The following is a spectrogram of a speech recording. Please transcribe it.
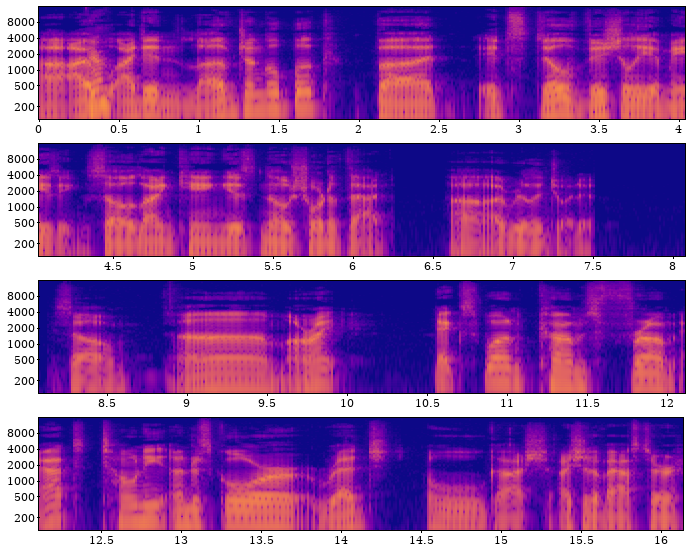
Uh, I Yeah. I didn't love Jungle Book, but it's still visually amazing. So, Lion King is no short of that. Uh, I really enjoyed it. So, um, all right. Next one comes from at Tony underscore Reg. Oh gosh, I should have asked her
